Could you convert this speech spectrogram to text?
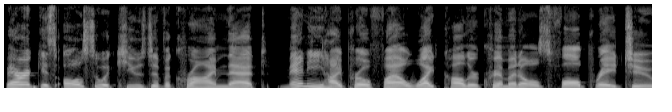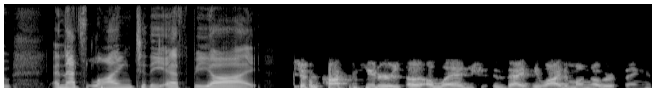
Barrack is also accused of a crime that many high profile white collar criminals fall prey to, and that's lying to the FBI. So, prosecutors uh, allege that he lied, among other things,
